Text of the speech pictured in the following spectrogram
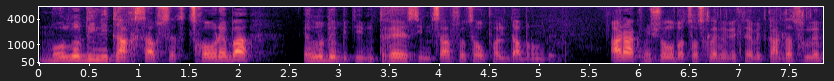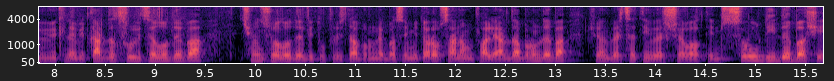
მოლოდინით ახსავს ცხოვრება ელოდებით იმ დღეს იმ წამს როცა უფალი დაბრუნდება არ აქვს მნიშვნელობა ცოცხლები ვიქნებით, გარდაცვლილები ვიქნებით, გარდაცვლილი წელოდება ჩვენ სველოდებით უფლის დაბრუნებას, იმიტომ რომ სანამ უფალი არ დაბრუნდება, ჩვენ ვერცეთი ვერ შევალთ იმ სრულ დიდებაში,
